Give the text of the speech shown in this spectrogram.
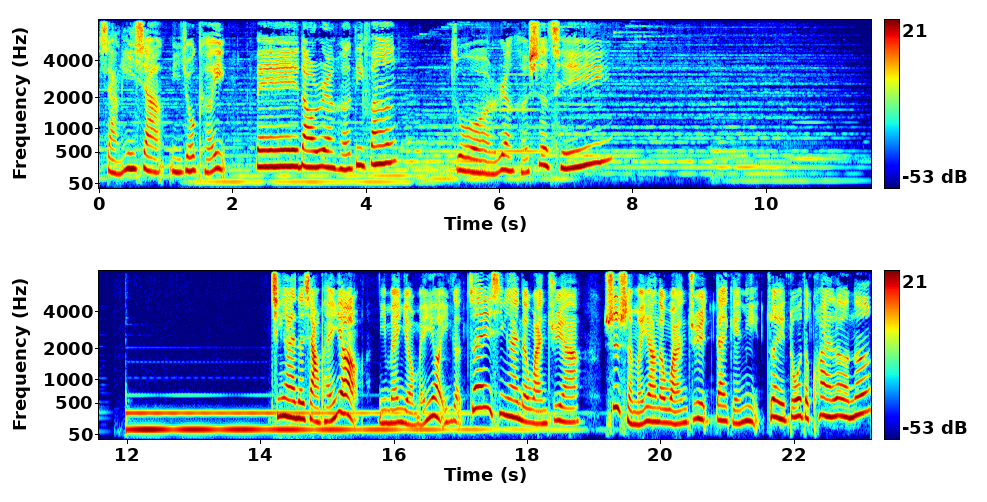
想一想，你就可以飞到任何地方，做任何事情。亲爱的小朋友。你们有没有一个最心爱的玩具啊？是什么样的玩具带给你最多的快乐呢？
